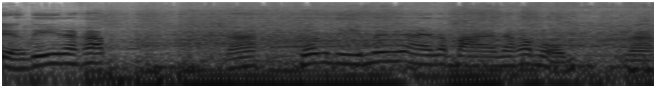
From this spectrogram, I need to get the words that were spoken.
สียงดีนะครับนะเครื่องดีไม่มีไอระบายนะครับผมนะ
